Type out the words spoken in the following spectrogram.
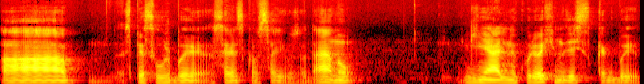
а, спецслужбы Советского Союза. Да? Ну, гениальный Курехин здесь как бы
